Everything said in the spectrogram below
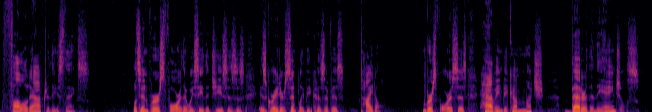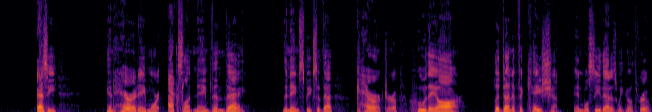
followed after these things. Well, it's in verse 4 that we see that Jesus is, is greater simply because of his title. Verse 4 says, having become much better than the angels as he inherit a more excellent name than they. The name speaks of that character, of who they are, the identification. And we'll see that as we go through.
